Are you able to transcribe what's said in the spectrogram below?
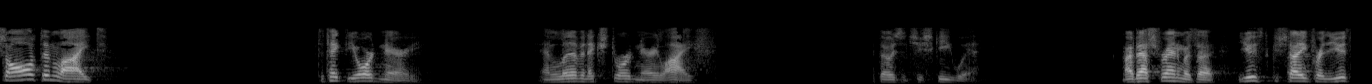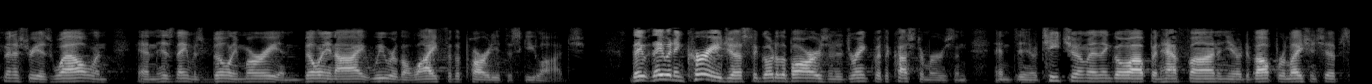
salt and light, to take the ordinary and live an extraordinary life with those that you ski with. My best friend was a youth studying for the youth ministry as well, and, and his name was Billy Murray. And Billy and I, we were the life of the party at the ski lodge. They, they would encourage us to go to the bars and to drink with the customers and, and you know, teach them and then go up and have fun and you know, develop relationships.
